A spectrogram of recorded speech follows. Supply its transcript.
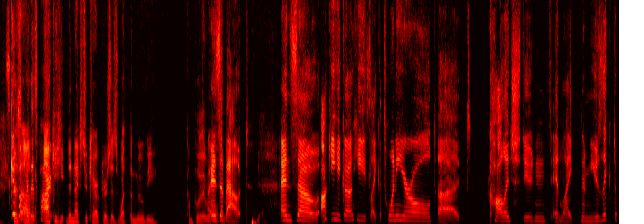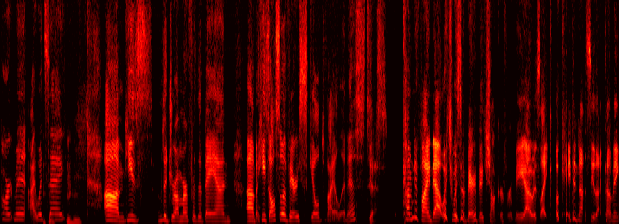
skip over um, this part the next two characters is what the movie completely is around. about. Yeah. And so Akihiko, he's like a 20-year-old uh t- college student in like the music department, I would Mhm. say. Mhm. Um he's the drummer for the band, um, but he's also a very skilled violinist. Yes. come to find out, which was a very big shocker for me. I was like, okay, did not see that coming.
